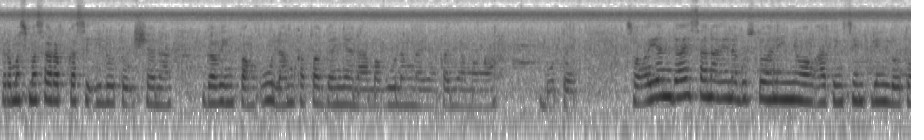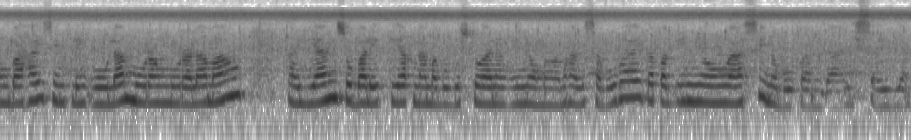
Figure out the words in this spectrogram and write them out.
Pero mas masarap kasi iluto siya na gawing pang ulam kapag ganyan na magulang na yung kanyang mga buto. So ayan guys, sana ay nagustuhan ninyo ang ating simpleng lutong bahay, simpleng ulam, murang-mura lamang. Ayan, subalit tiyak na magugustuhan ng inyong mga mahal sa buhay kapag inyong ah, sinubukan guys. Ayan.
